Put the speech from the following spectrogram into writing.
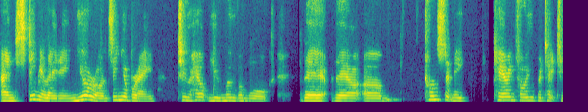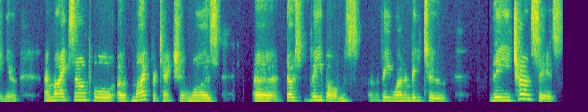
and stimulating neurons in your brain to help you move and walk. They're, they're um, constantly caring for you, protecting you. And my example of my protection was uh, those V bombs, V1 and V2. The chances,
